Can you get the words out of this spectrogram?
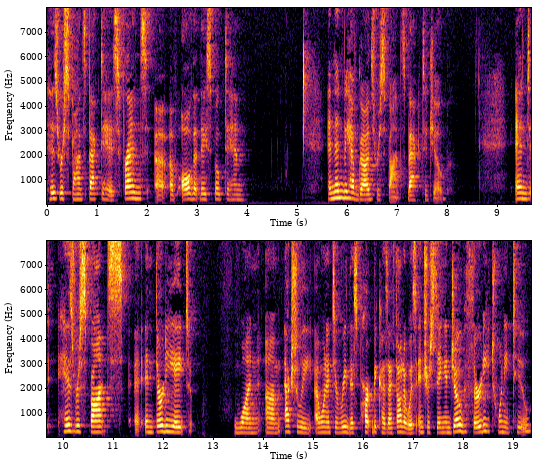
his response back to his friends uh, of all that they spoke to him. And then we have God's response back to Job. And his response uh, in 38 1, um, actually, I wanted to read this part because I thought it was interesting. In Job 30 22,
